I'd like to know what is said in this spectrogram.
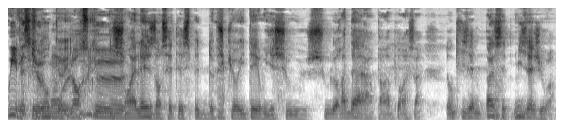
Oui, parce que, donc, on- ils- lorsque ils, sont à l'aise dans cette espèce d'obscurité, vous voyez, sous, sous le radar par rapport à ça. Donc ils aiment pas cette mise à jour.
